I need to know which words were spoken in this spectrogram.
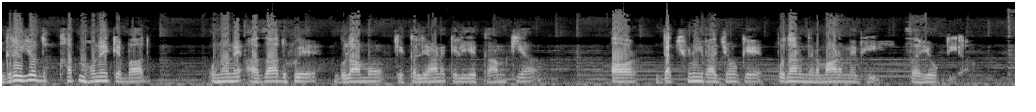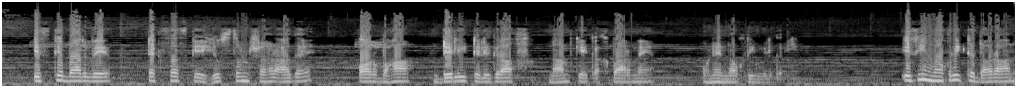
गृह युद्ध खत्म होने के बाद उन्होंने आज़ाद हुए गुलामों के कल्याण के लिए काम किया और दक्षिणी राज्यों के पुनर्निर्माण में भी सहयोग दिया। इसके बाद वे टेक्सास के ह्यूस्टन शहर आ गए और वहाँ डेली टेलीग्राफ नाम के एक अखबार में उन्हें नौकरी मिल गई। इसी नौकरी के दौरान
